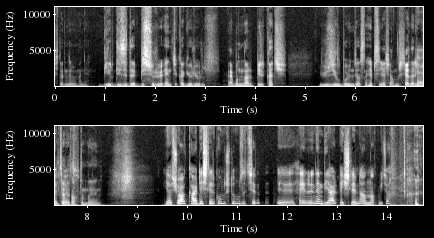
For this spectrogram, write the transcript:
işte ne bileyim hani bir dizide bir sürü entrika görüyoruz. Yani bunlar birkaç yüzyıl boyunca aslında hepsi yaşanmış şeyler evet, İngiltere evet. tahtında yani. Ya şu an kardeşleri konuştuğumuz için e, Henry'nin diğer eşlerini anlatmayacağım.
